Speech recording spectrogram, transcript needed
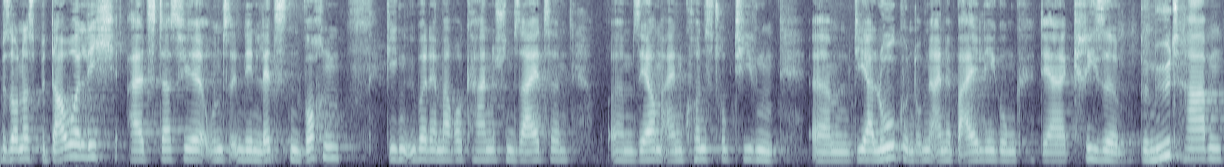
besonders bedauerlich, als dass wir uns in den letzten Wochen gegenüber der marokkanischen Seite ähm, sehr um einen konstruktiven ähm, Dialog und um eine Beilegung der Krise bemüht haben.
